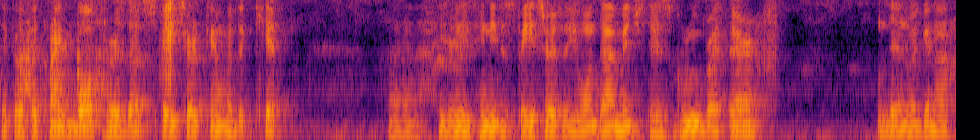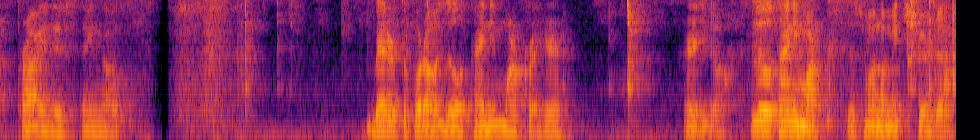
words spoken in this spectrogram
Take out the crank bolt. Here's that spacer came with the kit. Uh, you need you need a spacer so you won't damage this groove right there. And then we're gonna pry this thing out. Better to put a little tiny mark right here. There you go. It's a little tiny mark. Just want to make sure that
